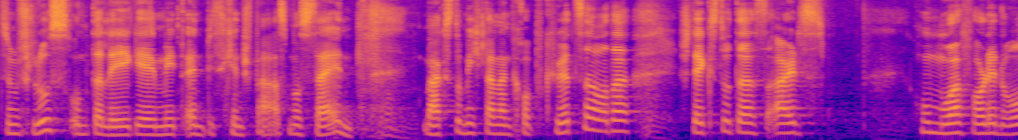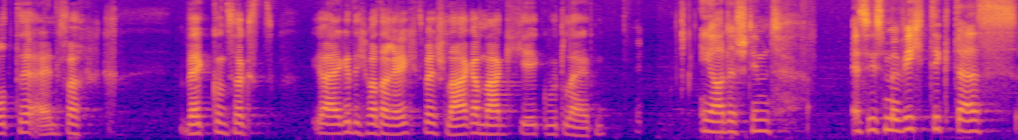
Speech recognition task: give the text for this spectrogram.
zum Schluss unterlege mit ein bisschen Spaß muss sein. Magst du mich dann einen Kopf kürzer oder steckst du das als humorvolle Note einfach weg und sagst, ja, eigentlich hat er recht, weil Schlager mag ich eh gut leiden. Ja, das stimmt. Es ist mir wichtig, dass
